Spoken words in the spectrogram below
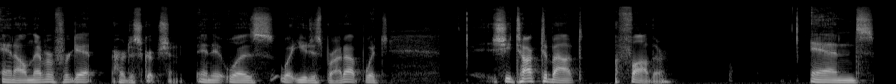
And I'll never forget her description. And it was what you just brought up, which she talked about a father and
